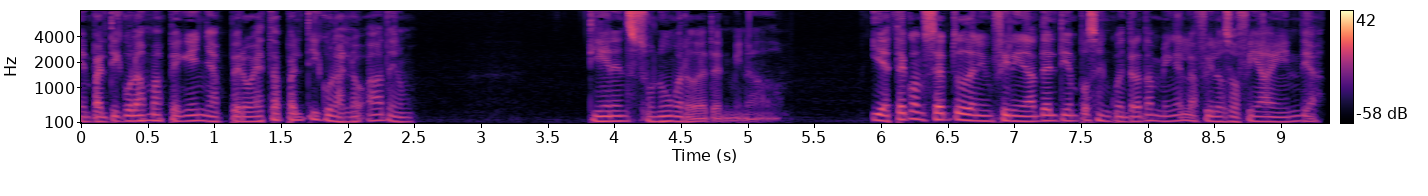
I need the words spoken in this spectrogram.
en partículas más pequeñas, pero estas partículas, los átomos, tienen su número determinado. Y este concepto de la infinidad del tiempo se encuentra también en la filosofía india,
